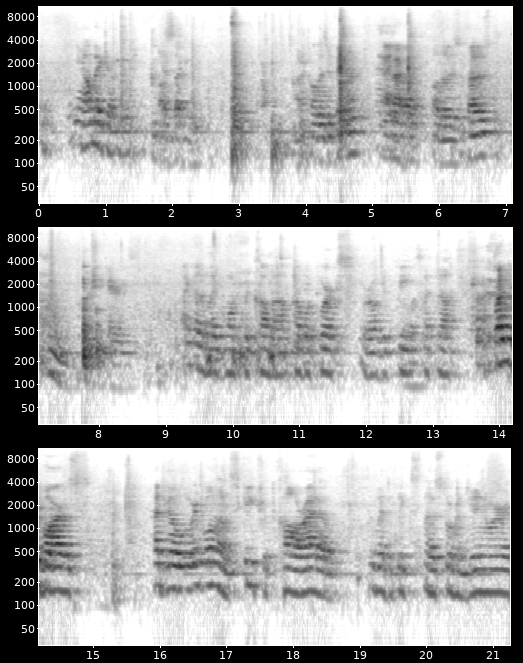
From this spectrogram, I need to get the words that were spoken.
That was in your report. Yeah, Yeah. I'll make that motion. I'll second. All right, all those in favor? Uh, All those opposed? Motion carries. I gotta make one quick comment on Public Works, or I'll get beat, but, uh, a friend of ours had to go, we were going on a ski trip to Colorado. We had the big snowstorm in January.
